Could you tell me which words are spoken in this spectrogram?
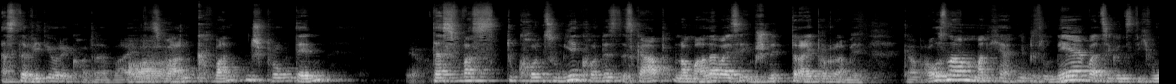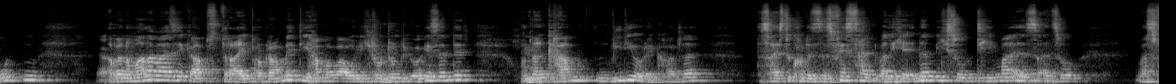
erster Videorekorder, weil Oh. das war ein Quantensprung, denn Ja. das, was du konsumieren konntest, es gab normalerweise im Schnitt drei Programme. Es gab Ausnahmen, manche hatten ein bisschen mehr, weil sie günstig wohnten. Ja. Aber normalerweise gab es drei Programme, die haben aber auch nicht rund um die Uhr gesendet. Und dann kam ein Videorekorder. Das heißt, du konntest das festhalten, weil ich erinnere mich, so ein Thema ist, also was,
